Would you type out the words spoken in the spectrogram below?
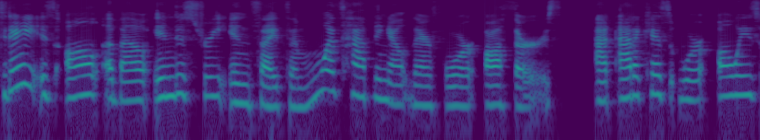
Today is all about industry insights and what's happening out there for authors. At Atticus, we're always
